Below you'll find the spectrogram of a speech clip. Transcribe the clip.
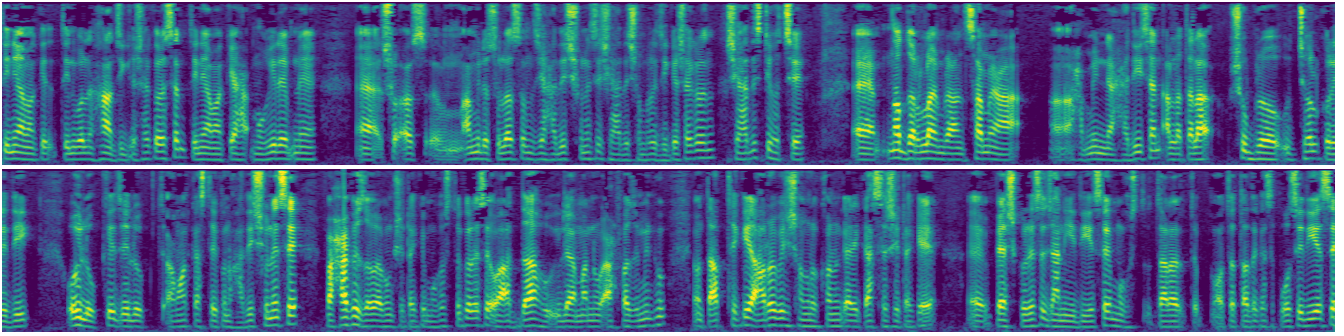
তিনি আমাকে, তিনি বলেন হ্যাঁ জিজ্ঞাসা করেছেন। তিনি আমাকে মহির এবনে আমি রসুল্লাহ যে হাদিস শুনেছি সে হাদিস সম্পর্কে জিজ্ঞাসা করেন। সে হাদিসটি হচ্ছে নদ্দারুল্লাহ ইমরান সামিয়া হামিনা হাদিসান, আল্লাহ তালা শুভ্র, উজ্জ্বল করে দিক। ওই লোককে যে লোক আমার কাছ থেকে কোনো হাদিস শুনেছে বা হাফেজ এবং সেটাকে মুখস্থ করেছে ও আদাহু ইলামানু মিনহু, এবং তার থেকে আরও বেশি সংরক্ষণকারীর কাছে সেটাকে পেশ করেছে, জানিয়ে দিয়েছে তারা, অর্থাৎ তাদের কাছে পৌঁছে দিয়েছে।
